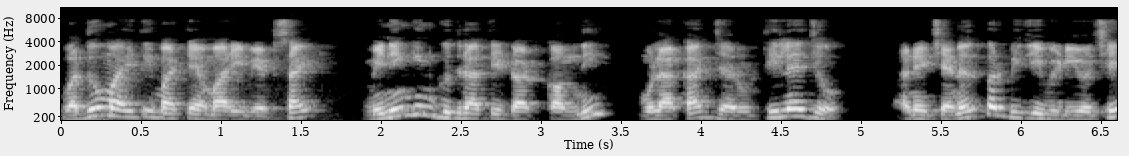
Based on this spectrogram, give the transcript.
વધુ માહિતી માટે અમારી website meaning in Gujarati dot કોમની મુલાકાત જરૂરથી લેજો અને ચેનલ પર બીજી વીડિયો છે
